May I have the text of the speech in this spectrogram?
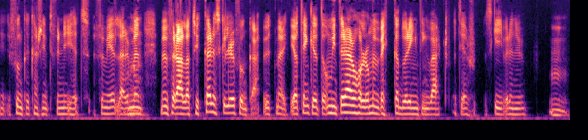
Det funkar kanske inte för nyhetsförmedlare, men, men för alla tyckare skulle det funka utmärkt. Jag tänker att om inte det här håller om en vecka, då är det ingenting värt att jag skriver det nu. Mm.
